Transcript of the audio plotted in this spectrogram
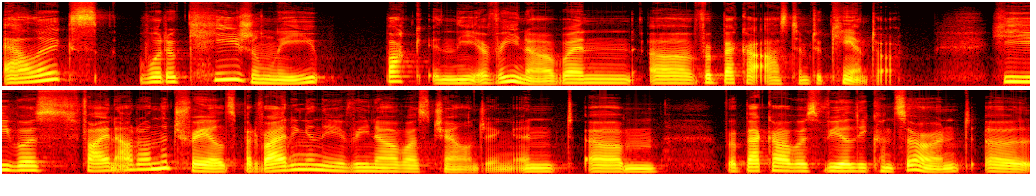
Alex would occasionally buck in the arena when uh, Rebecca asked him to canter. He was fine out on the trails, but riding in the arena was challenging. And um, Rebecca was really concerned, uh,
